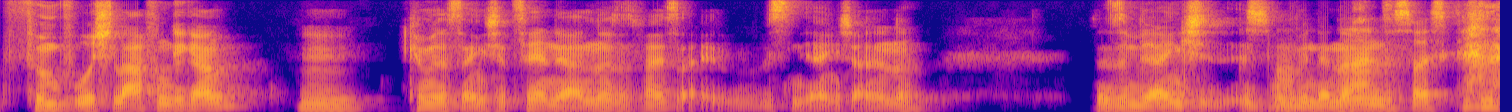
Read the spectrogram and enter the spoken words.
5 Uhr schlafen gegangen. Hm. Können wir das eigentlich erzählen? Ja, ne? Das weiß, wissen die eigentlich alle, ne? Da sind wir eigentlich, wo wir in der Nacht. Nein, das weiß keiner.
